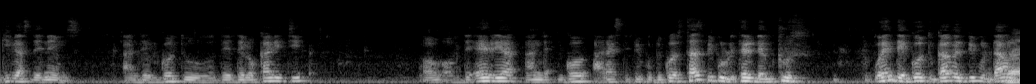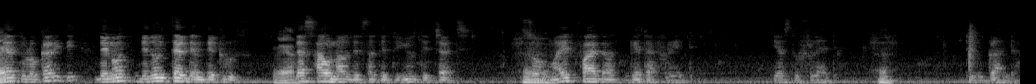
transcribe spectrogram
Give us the names, and they'll go to the, the locality of, of the area and go arrest the people because those people will tell them truth. When they go to government people down Right. there to locality, they not they don't tell them the truth. Yeah. That's how now they started to use the church. So Hmm. my father get afraid. He has to fled Hmm. to Uganda.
